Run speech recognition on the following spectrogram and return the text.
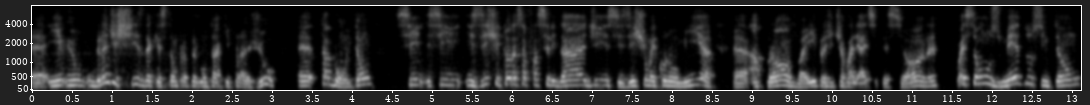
É, e, e o, o, grande X da questão para perguntar aqui para a Ju é: tá bom, então, se, se existe toda essa facilidade, se existe uma economia uh, à prova aí para a gente avaliar esse TCO, né? quais são os medos, então,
